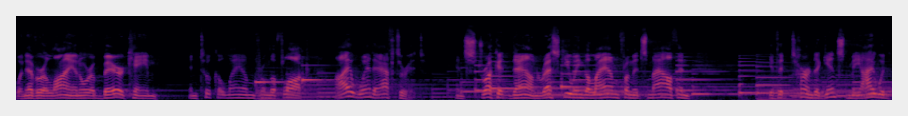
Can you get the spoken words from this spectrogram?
whenever a lion or a bear came and took a lamb from the flock, I went after it and struck it down, rescuing the lamb from its mouth. And if it turned against me, I would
